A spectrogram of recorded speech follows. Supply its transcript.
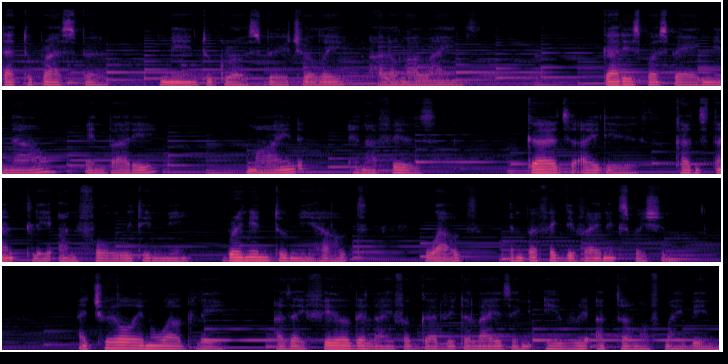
that to prosper means to grow spiritually along all lines. God is prospering me now in body, mind, and affairs. God's ideas constantly unfold within me, bringing to me health, wealth, and perfect divine expression. I thrill inwardly as I feel the life of God vitalizing every atom of my being.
